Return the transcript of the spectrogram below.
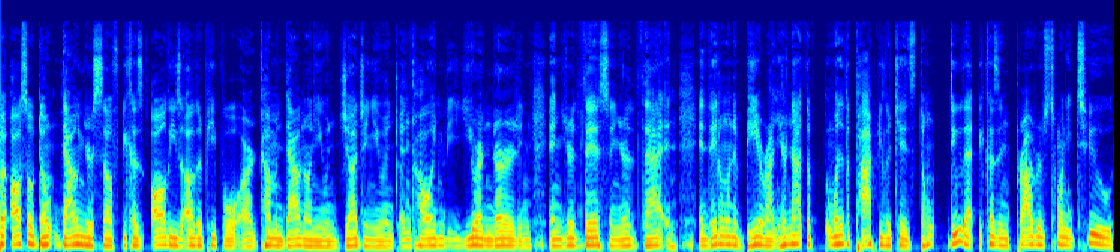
but also don't down yourself because all these other people are coming down on you and judging you and, and calling you're a nerd and, and you're this and you're that and, and they don't want to be around. You're not the one of the popular kids. Don't do that because in proverbs 22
